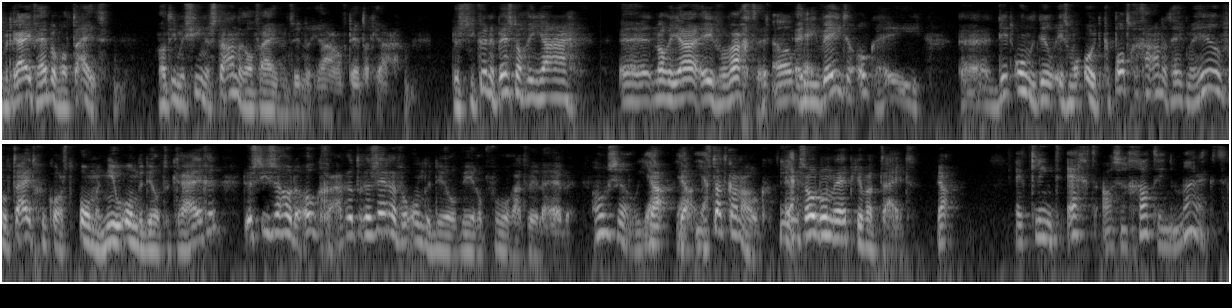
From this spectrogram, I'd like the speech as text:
bedrijven hebben wel tijd. Want die machines staan er al 25 jaar of 30 jaar. Dus die kunnen best nog een jaar, eh, nog een jaar even wachten. En die weten ook, hé, hey, eh, dit onderdeel is me ooit kapot gegaan. Het heeft me heel veel tijd gekost om een nieuw onderdeel te krijgen. Dus die zouden ook graag het reserveonderdeel weer op voorraad willen hebben. Oh zo, ja. Ja, ja, ja, ja. dus dat kan ook. En zodoende heb je wat tijd. Ja. Het klinkt echt als een gat in de markt.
